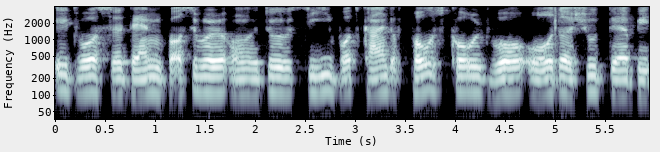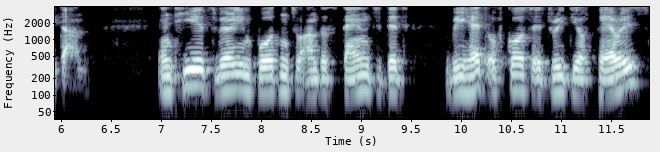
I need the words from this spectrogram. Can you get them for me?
it was uh, then possible uh, to see what kind of post Cold War order should there be done. And here it's very important to understand that we had, of course, a Treaty of Paris,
